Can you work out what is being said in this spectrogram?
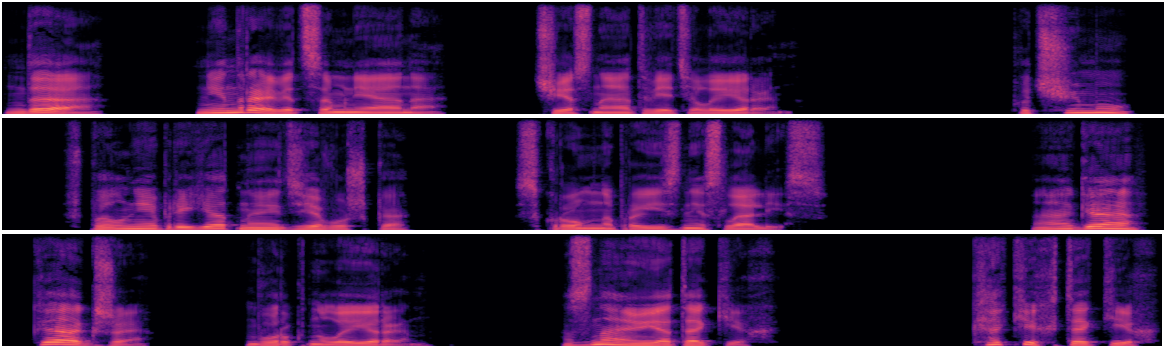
«Да, не нравится мне она», — честно ответила Ирен. «Почему? Вполне приятная девушка», — скромно произнесла Лис. «Ага, как же», — буркнула Ирен. «Знаю я таких. «Каких таких?»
